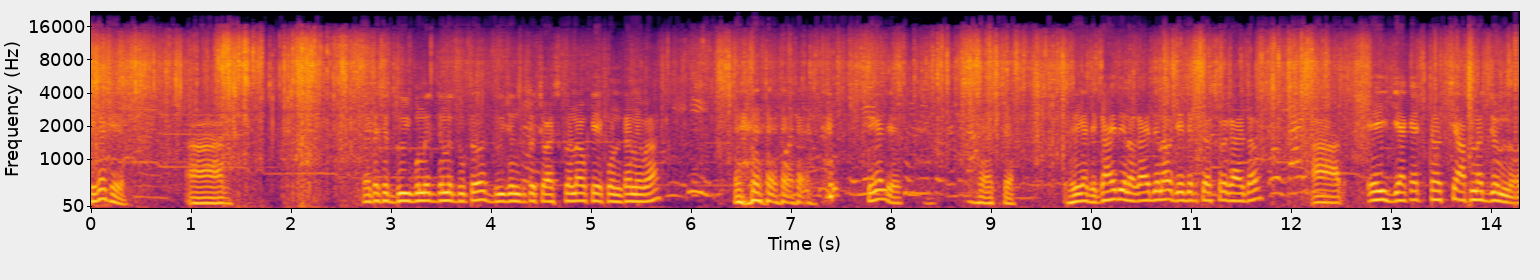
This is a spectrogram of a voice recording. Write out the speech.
ঠিক আছে? আর এটা হচ্ছে দুই বোনের জন্য দুটো দুইজন দুটো চয়েস করে নাও কে কোনটা নেবা। ঠিক আছে? হ্যাঁ, আচ্ছা। ঠিক আছে গায়ে দিও না গায়ে দিও না যে যে চয়েস করে গায়ে দাও। আর এই জ্যাকেটটা হচ্ছে আপনার জন্য।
